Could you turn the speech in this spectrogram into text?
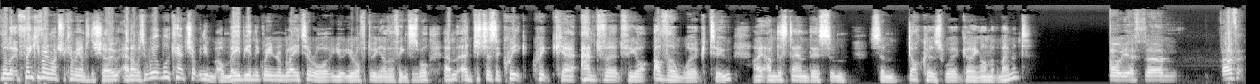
well, look, thank you very much for coming onto the show, and obviously we'll we'll catch up with you, or maybe in the green room later, or you're, you're off doing other things as well. Um, uh, just as a quick quick uh, advert for your other work too. I understand there's some some Dockers work going on at the moment. Oh yes, um, I've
